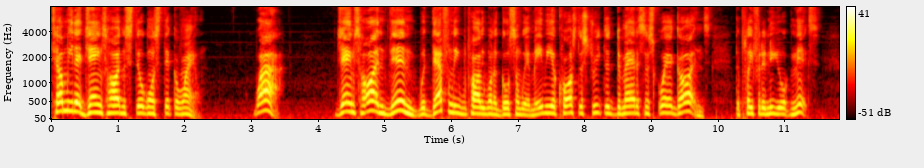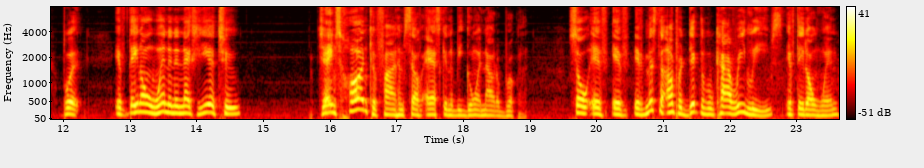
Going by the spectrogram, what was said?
Tell me that James Harden's still going to stick around. Why? James Harden then would definitely probably want to go somewhere, maybe across the street to the Madison Square Gardens to play for the New York Knicks. But if they don't win in the next year or two, James Harden could find himself asking to be going out of Brooklyn. So if if if Mr. Unpredictable Kyrie leaves, if they don't win,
